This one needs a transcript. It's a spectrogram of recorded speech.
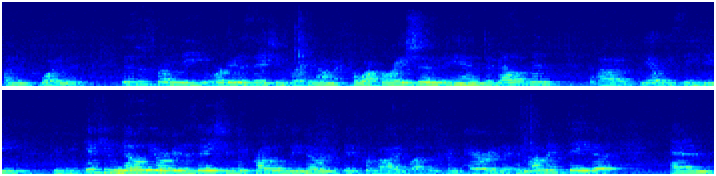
unemployment. This is from the Organization for Economic Cooperation and Development uh, the OECD. If you know the organization, you probably know it provides lots of comparative economic data and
